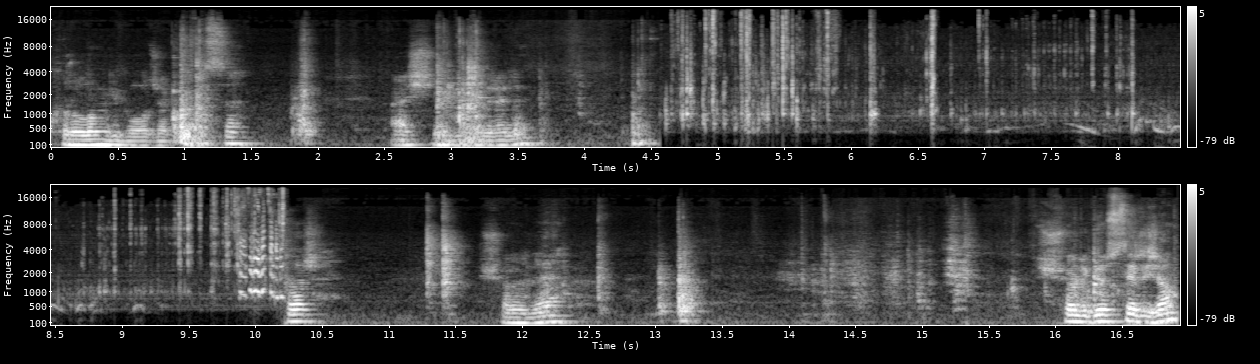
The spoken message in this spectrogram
kurulum gibi olacak burası. Her şeyi bildirelim. Şöyle. Şöyle göstereceğim.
